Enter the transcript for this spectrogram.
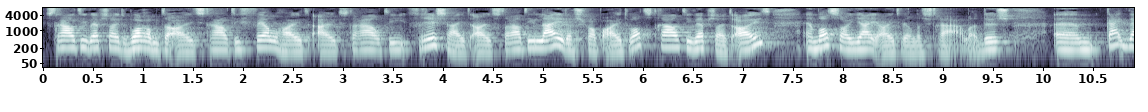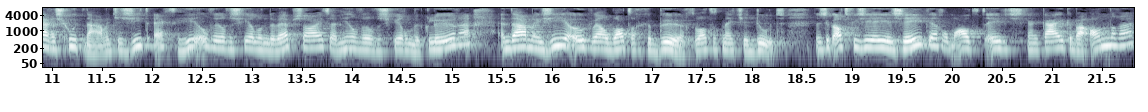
Straalt die website warmte uit? Straalt die felheid uit? Straalt die frisheid uit? Straalt die leiderschap uit? Wat straalt die website uit? En wat zou jij uit willen stralen? Dus um, kijk daar eens goed naar. Want je ziet echt heel veel verschillende websites en heel veel verschillende kleuren. En daarmee zie je ook wel wat er gebeurt, wat het met je doet. Dus ik adviseer je zeker om altijd eventjes te gaan kijken bij anderen.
